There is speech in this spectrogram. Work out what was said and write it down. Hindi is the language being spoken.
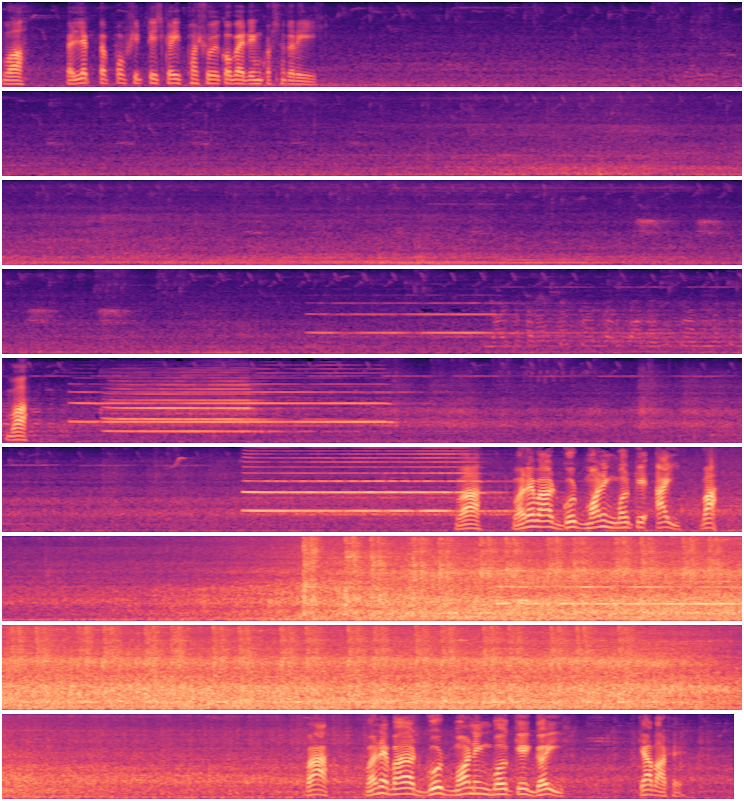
वाह पहले पेपो शिट्टी करी फ़र्स्ट हुए को बैटिंग क्वेश्चन करी। वाह वाह वन अबाउट गुड मॉर्निंग बोल के आई वाह वाह मैंने बात गुड मॉर्निंग बोल के गई क्या बात है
